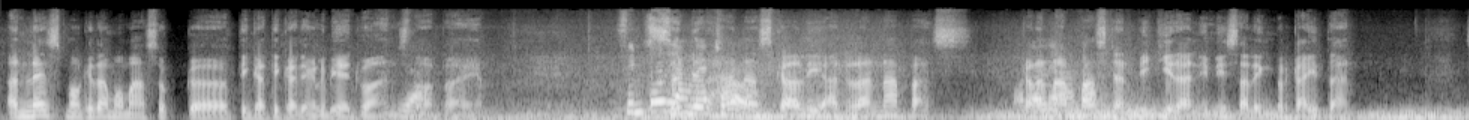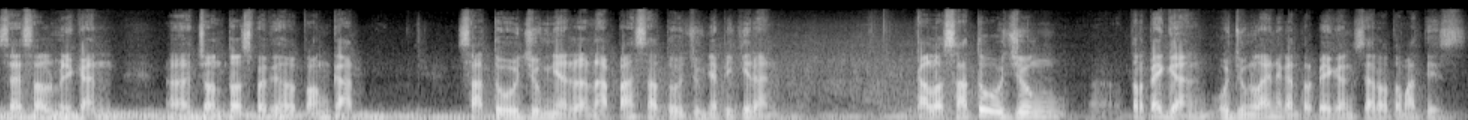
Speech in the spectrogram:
Unless mau kita mau masuk ke tingkat-tingkat yang lebih advance Ya. atau apa ya. Simple yang natural. Sederhana sekali adalah napas. Karena Modalnya napas dan pikiran ini saling berkaitan. Saya selalu memberikan eh, contoh seperti satu tongkat. Satu ujungnya adalah napas, satu ujungnya pikiran. Kalau satu ujung eh, terpegang, ujung lain akan terpegang secara otomatis.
